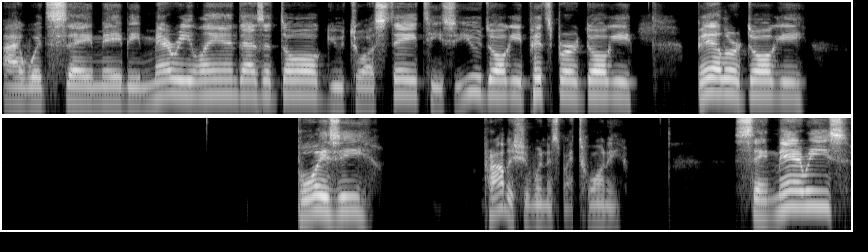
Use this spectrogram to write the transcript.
I would say maybe Maryland as a dog, Utah State, TCU doggy, Pittsburgh doggy, Baylor doggy, Boise. Probably should win this by 20. St. Mary's.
